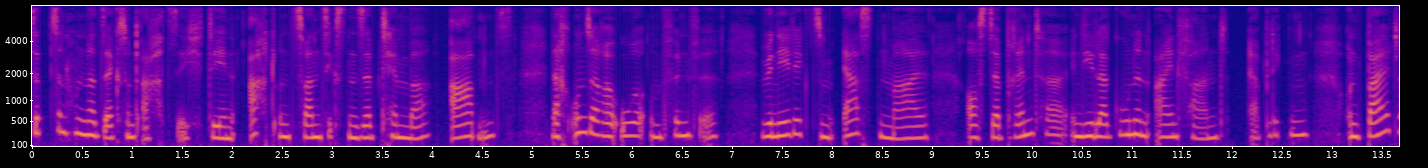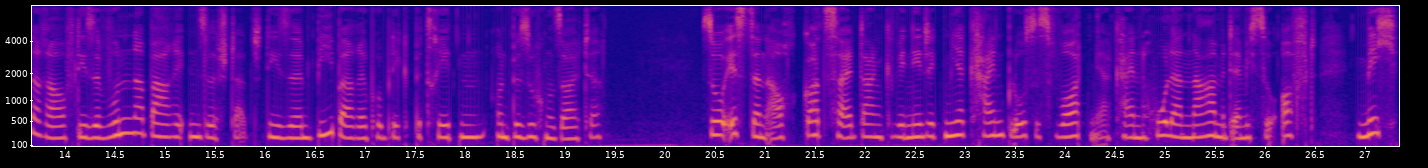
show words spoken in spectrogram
1786, den 28. September, abends, nach unserer Uhr um fünfe, Venedig zum ersten Mal aus der Brenta in die Lagunen einfahrend, erblicken und bald darauf diese wunderbare Inselstadt, diese Biberrepublik betreten und besuchen sollte. So ist denn auch, Gott sei Dank, Venedig mir kein bloßes Wort mehr, kein hohler Name, der mich so oft, mich,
